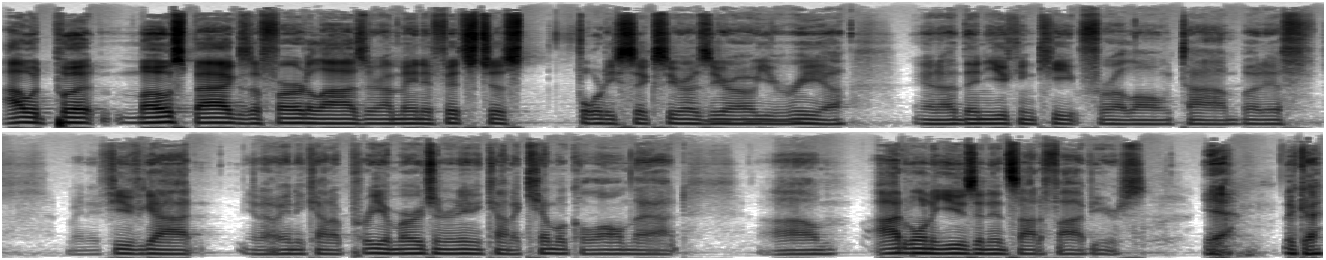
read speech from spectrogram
I would put most bags of fertilizer. I mean, if it's just 4600 urea, you know, then you can keep for a long time. But if, I mean, if you've got, you know, any kind of pre-emergent or any kind of chemical on that, um, I'd want to use it inside of five years. Yeah. Okay.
